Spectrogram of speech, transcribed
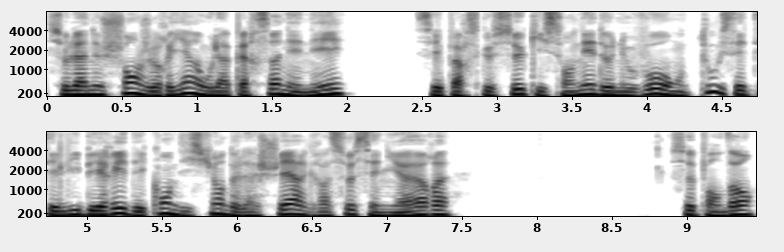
cela ne change rien où la personne est née. C'est parce que ceux qui sont nés de nouveau ont tous été libérés des conditions de la chair grâce au Seigneur. Cependant,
